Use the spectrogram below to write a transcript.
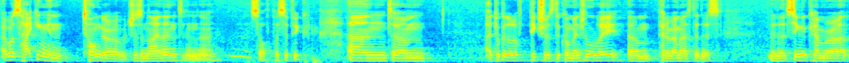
I was hiking in Tonga, which is an island in the South Pacific, and um, I took a lot of pictures the conventional way, um, panoramas that is, with a single camera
